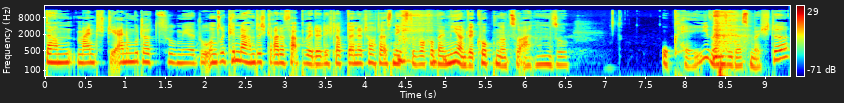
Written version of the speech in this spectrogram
dann meint die eine Mutter zu mir, du, unsere Kinder haben sich gerade verabredet. Ich glaube, deine Tochter ist nächste Woche bei mir und wir guckten uns so an und so, okay, wenn sie das möchte.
